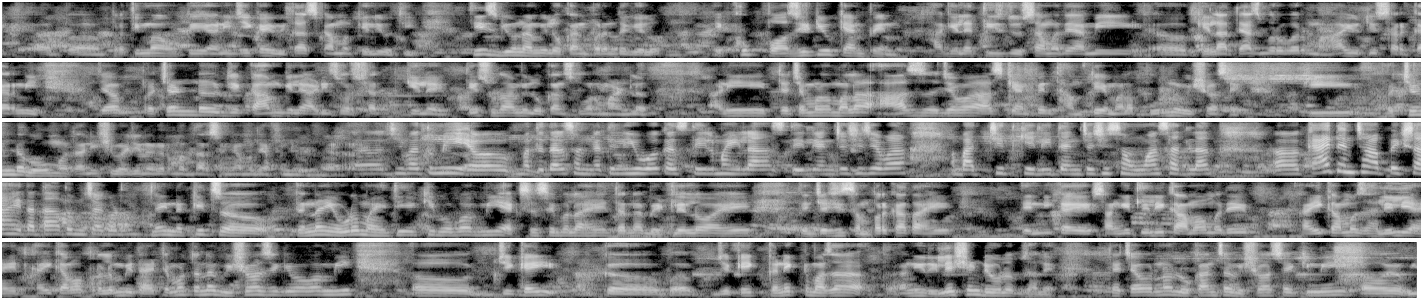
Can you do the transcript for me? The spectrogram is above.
प्रतिमा होती आणि जी काही विकास कामं केली होती तीच घेऊन आम्ही लोकांपर्यंत गेलो. एक खूप पॉझिटिव्ह कॅम्पेन हा गेल्या तीस दिवसामध्ये आम्ही केला. त्याचबरोबर महायुती सरकारने ज्या प्रचंड जे काम गेल्या अडीच वर्षात केलं आहे ते सुद्धा आम्ही लोकांसमोर मांडलं. आणि त्याच्यामुळं मला आज जेव्हा आज कॅम्पेन थांबते मला पूर्ण विश्वास आहे की प्रचंड बहुमताने शिवाजीनगर मतदारसंघामध्ये आपण निवडून येणार जेव्हा तुम्ही मतदारसंघातील युवक असतील महिला असतील यांच्याशी जेव्हा बातचीत केली त्यांच्याशी संवाद साधलात काय त्यांच्या अपेक्षा आहेत आता तुमच्याकडून? नाही नक्कीच त्यांना एवढं माहिती आहे की बाबा मी ॲक्सेसिबल आहे त्यांना भेटलेलो आहे त्यांच्याशी संपर्कात आहे. त्यांनी काय सांगितलेली कामामध्ये काही कामं झालेली आहेत काही कामं प्रलंबित आहेत. त्यामुळे त्यांना विश्वास आहे की बाबा मी जे काही क- ब- जे काही कनेक्ट माझा आणि रिलेशन डेव्हलप झालं आहे त्याच्यावरनं लोकांचा विश्वास आहे की मी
